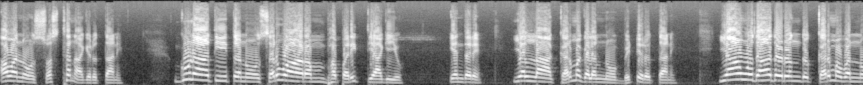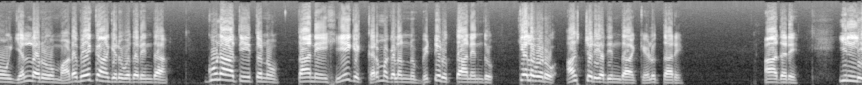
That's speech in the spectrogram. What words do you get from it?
ಅವನು ಸ್ವಸ್ಥನಾಗಿರುತ್ತಾನೆ. ಗುಣಾತೀತನು ಸರ್ವಾರಂಭ ಪರಿತ್ಯಾಗಿಯು ಎಂದರೆ ಎಲ್ಲ ಕರ್ಮಗಳನ್ನು ಬಿಟ್ಟಿರುತ್ತಾನೆ. ಯಾವುದಾದರೊಂದು ಕರ್ಮವನ್ನು ಎಲ್ಲರೂ ಮಾಡಬೇಕಾಗಿರುವುದರಿಂದ ಗುಣಾತೀತನು ತಾನೇ ಹೇಗೆ ಕರ್ಮಗಳನ್ನು ಬಿಟ್ಟಿರುತ್ತಾನೆಂದು ಕೆಲವರು ಆಶ್ಚರ್ಯದಿಂದ ಕೇಳುತ್ತಾರೆ. ಆದರೆ ಇಲ್ಲಿ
